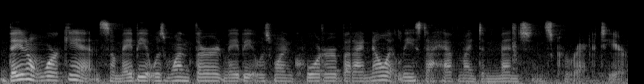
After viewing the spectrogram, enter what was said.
they don't work in. So maybe it was 1 third, maybe it was 1 quarter, but I know at least I have my dimensions correct here.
